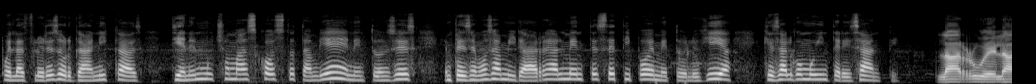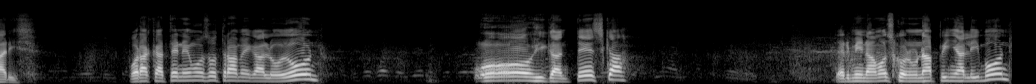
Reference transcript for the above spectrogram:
pues las flores orgánicas tienen mucho más costo también, entonces empecemos a mirar realmente este tipo de metodología, que es algo muy interesante. La rudelaris. Por acá tenemos otra megalodón, oh, gigantesca. Terminamos con una piña limón.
